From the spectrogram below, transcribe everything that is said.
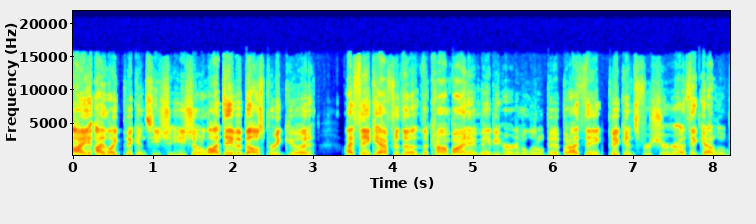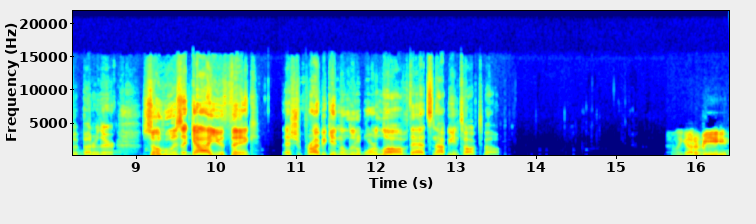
I, I like Pickens. He sh- he showed a lot. David Bell's pretty good. I think after the, the combine, it maybe hurt him a little bit, but I think Pickens for sure. I think got a little bit better there. So, who is a guy you think that should probably be getting a little more love that's not being talked about? Definitely got to be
